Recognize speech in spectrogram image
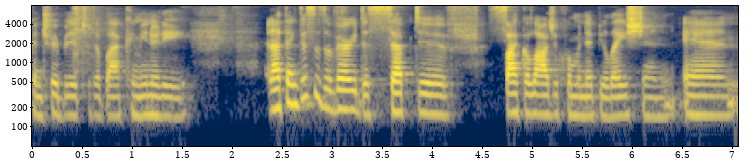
contributed to the black community. And I think this is a very deceptive psychological manipulation, and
